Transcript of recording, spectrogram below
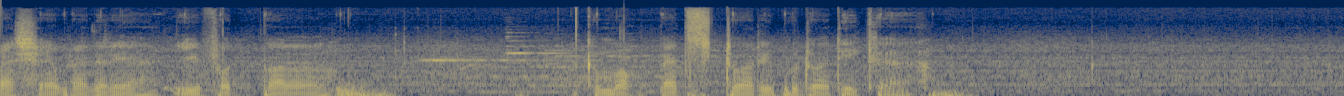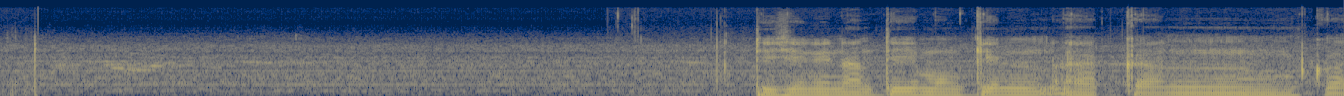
PES ya brother ya. eFootball Gembok Patch 2023 di sini nanti mungkin akan ke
